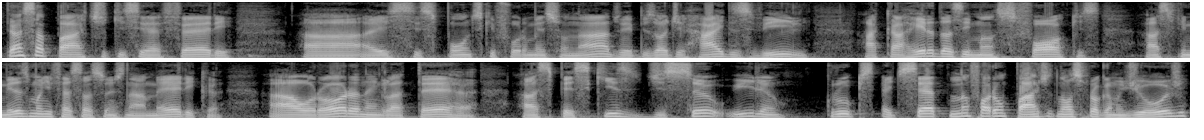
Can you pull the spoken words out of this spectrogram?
Então essa parte que se refere a, a esses pontos que foram mencionados, o episódio de Hydesville, a carreira das irmãs Fox, as primeiras manifestações na América, a aurora na Inglaterra, as pesquisas de Sir William Crookes, etc., não farão parte do nosso programa de hoje,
